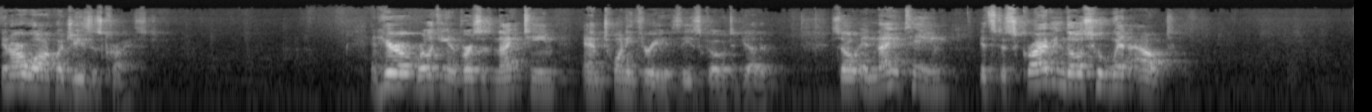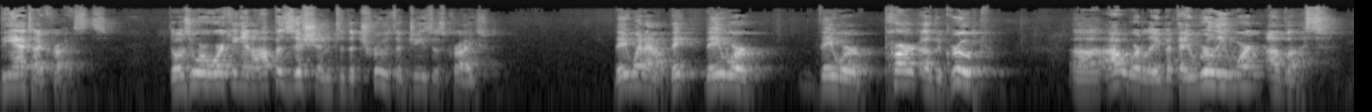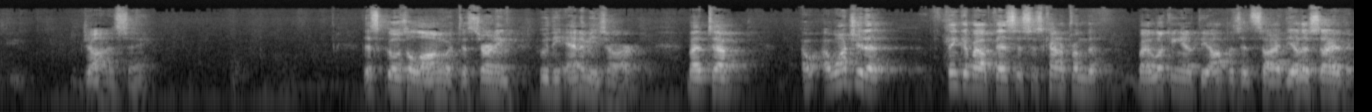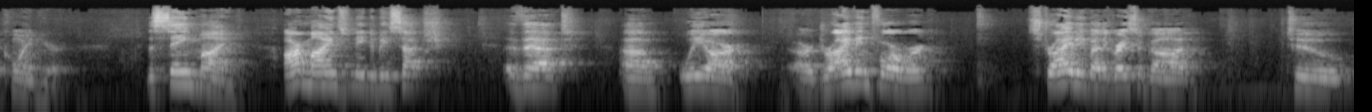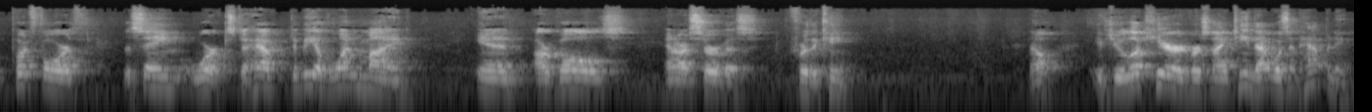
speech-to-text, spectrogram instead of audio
in our walk with Jesus Christ. And here we're looking at verses 19 and 23 as these go together. So in 19, it's describing those who went out, the antichrists, those who were working in opposition to the truth of Jesus Christ. They went out. They, they, were, they were part of the group uh, outwardly, but they really weren't of us, John is saying. This goes along with discerning who the enemies are. But uh, I, I want you to think about this. This is kind of from the by looking at the opposite side, the other side of the coin here. The same mind. Our minds need to be such that um, we are, are driving forward, striving by the grace of God to put forth the same works, to have to be of one mind in our goals and our service for the King. Now, if you look here at verse 19, that wasn't happening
